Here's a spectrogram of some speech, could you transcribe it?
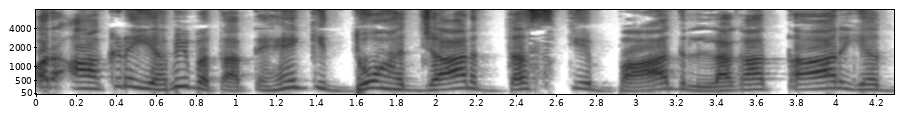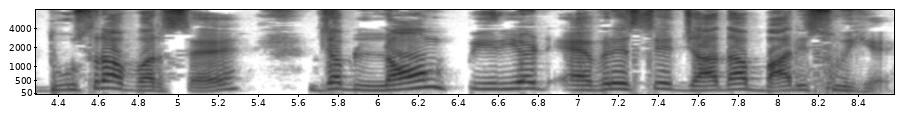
और आंकड़े यह भी बताते हैं कि 2010 के बाद लगातार यह दूसरा वर्ष है जब लॉन्ग पीरियड एवरेज से ज़्यादा बारिश हुई है।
